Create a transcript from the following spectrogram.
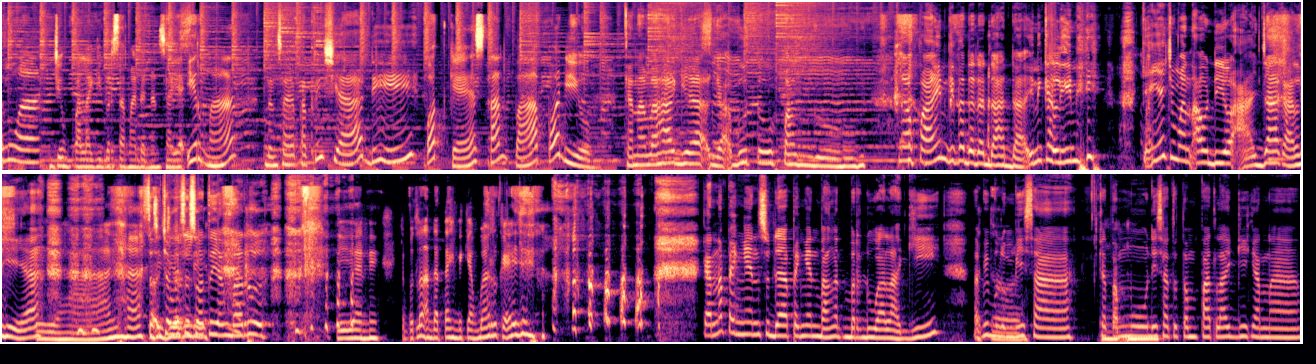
semua. Jumpa lagi bersama dengan saya Irma dan saya Patricia di podcast tanpa podium. Karena bahagia nggak butuh panggung. Ngapain kita dada-dada? Ini kali ini kayaknya cuma audio aja kali ya. Iya. ya, so, coba sesuatu yang baru. iya nih, kebetulan ada teknik yang baru kayaknya. Karena pengen sudah pengen banget berdua lagi, tapi belum bisa ketemu hmm. di satu tempat lagi karena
